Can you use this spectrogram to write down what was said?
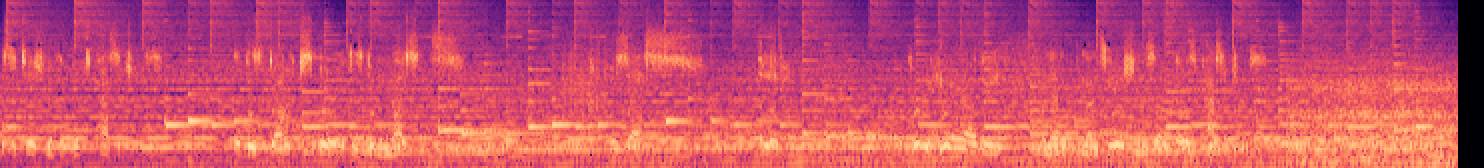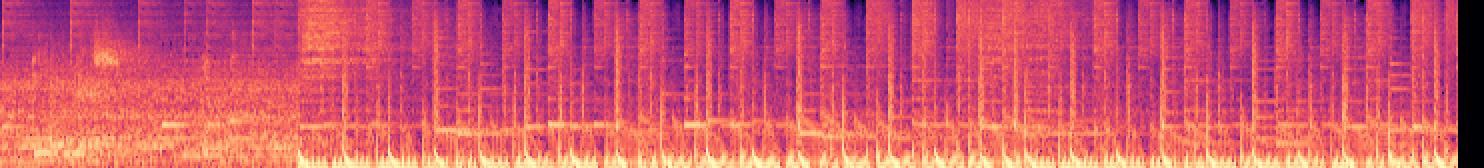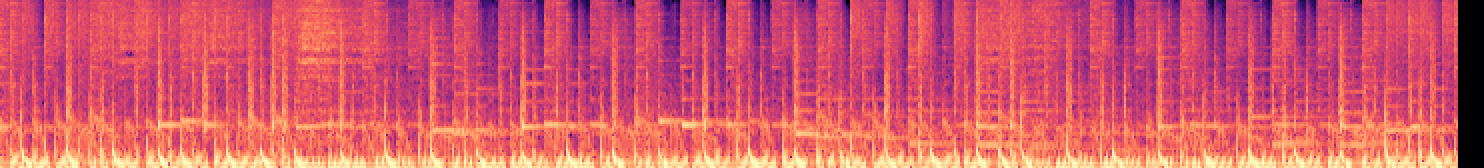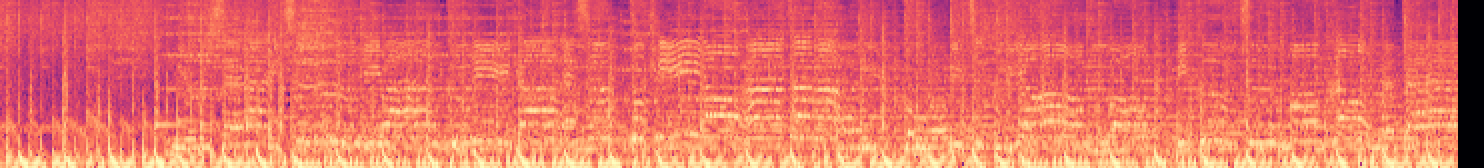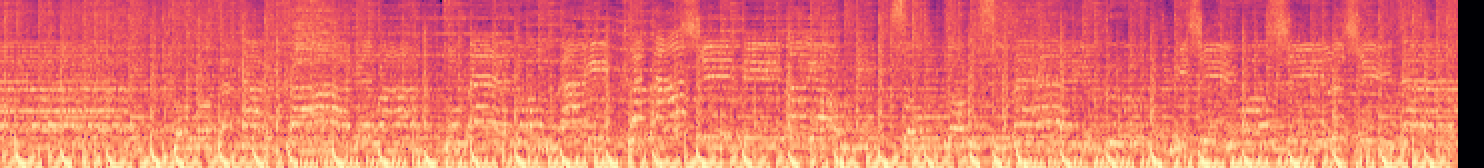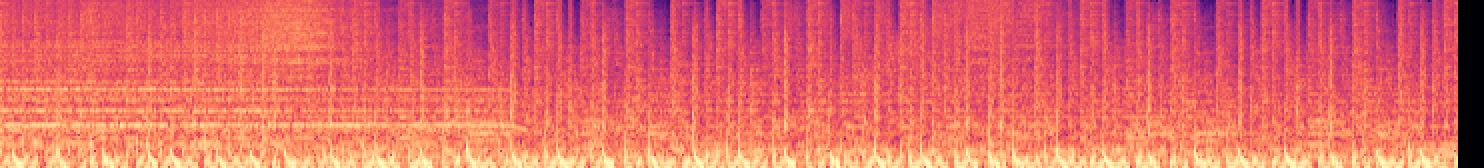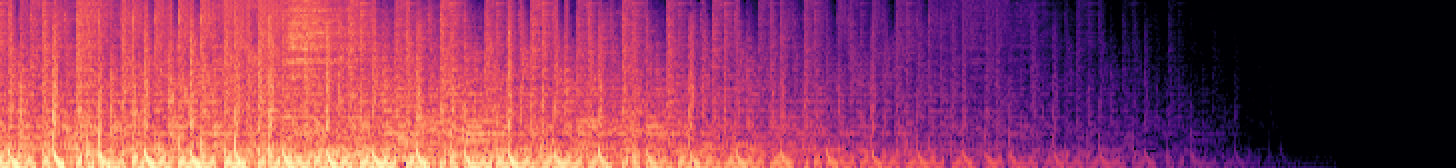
recitation of the book's passages that this dark spirit is given license to possess the living. Recorded here are the phonetic pronunciations of those passages.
